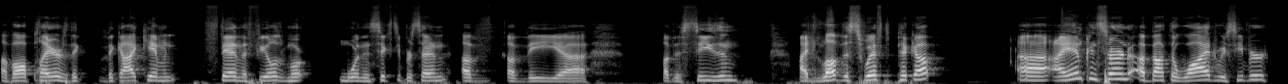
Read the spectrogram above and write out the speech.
of all players. The the guy can't stay in the field more more than sixty percent of of the uh, of the season. I'd love the Swift pickup. Uh, I am concerned about the wide receiver,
